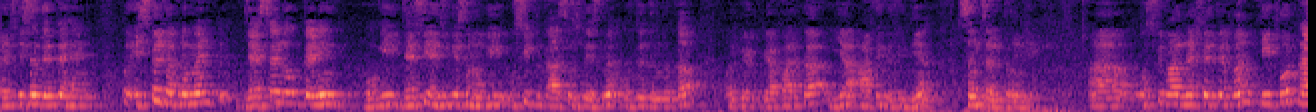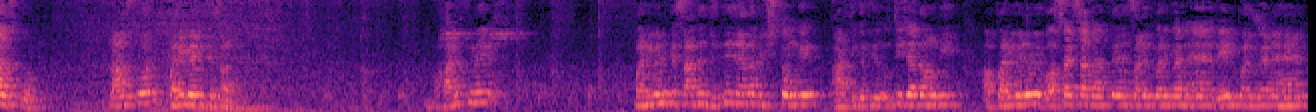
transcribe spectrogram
एजुकेशन देते हैं। तो स्किल डेवलपमेंट जैसे लोग ट्रेनिंग होगी, जैसी एजुकेशन होगी, उसी प्रकार से उस देश में उद्योग धंधों का और व्यापार का या आर्थिक गतिविधियाँ संचालित होंगी। उसके बाद नेक्स्ट लेते हैं की फोर ट्रांसपोर्ट ट्रांसपोर्ट परिवहन के साथ भारत में परिवहन के साधन जितने ज़्यादा विकसित होंगे, आर्थिक गति उतनी ज़्यादा होंगी। अब परिवहन में बहुत सारे साधन आते हैं, सड़क परिवहन है, रेल परिवहन है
